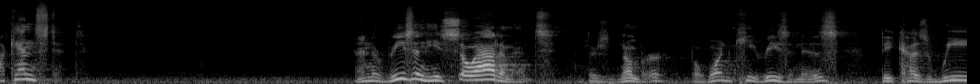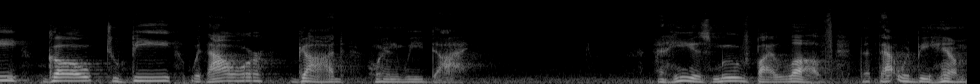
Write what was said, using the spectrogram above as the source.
against it. And the reason he's so adamant, there's a number, but one key reason is because we go to be with our God when we die. And he is moved by love that that would be him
